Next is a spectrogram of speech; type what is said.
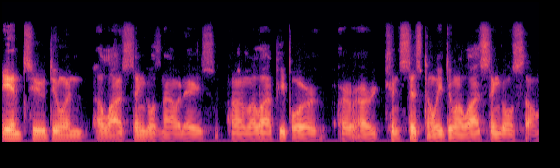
into doing a lot of singles nowadays. Um, a lot of people are, are are consistently doing a lot of singles, so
